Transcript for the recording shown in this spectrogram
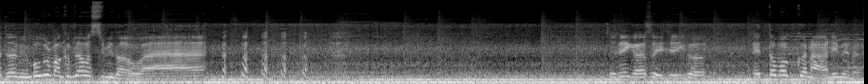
가자미 먹을 만큼 잡았습니다. 와. 저녁에 가서 이제 이거 배 떠먹거나 아니면은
